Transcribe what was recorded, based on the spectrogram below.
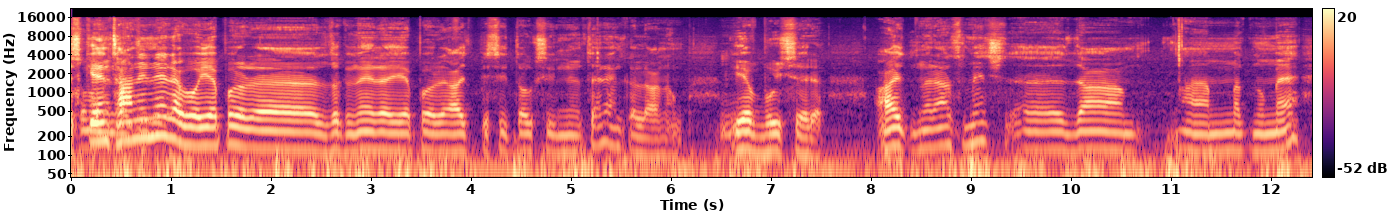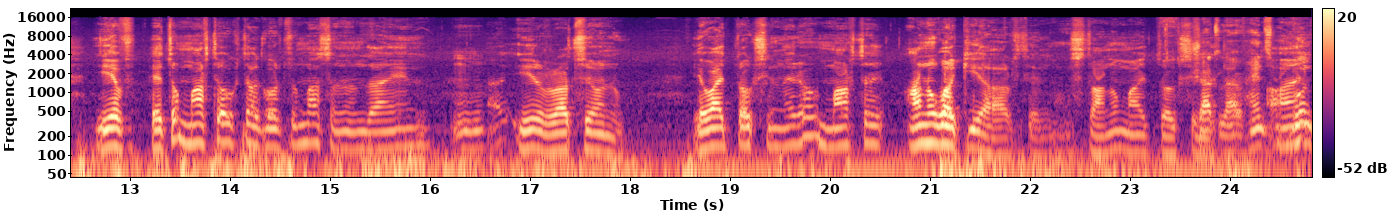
իսկ կենթանիները որ երբ որ ձկները երբ որ այդպիսի տոքսին նյութեր են կլանում եւ բույսերը այդ նրանց մեջ դա մտնում է եւ հետո մարդը օգտագործում է սննդային իր ռացիոնում եւ այդ տոքսիններով մարդը անուղակի է արդեն ստանում այդ տոքսինը շատ լավ հենց բուն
